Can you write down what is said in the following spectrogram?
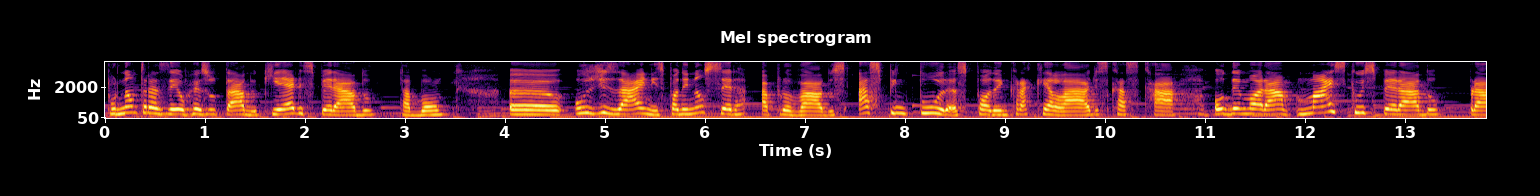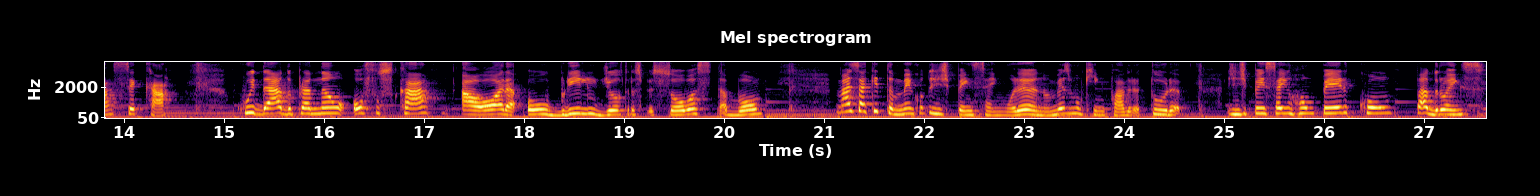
por não trazer o resultado que era esperado, tá bom? Uh, os designs podem não ser aprovados, as pinturas podem craquelar, descascar ou demorar mais que o esperado para secar. Cuidado para não ofuscar a hora ou o brilho de outras pessoas, tá bom? Mas aqui também, quando a gente pensa em Urano, mesmo que em quadratura, a gente pensa em romper com padrões.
